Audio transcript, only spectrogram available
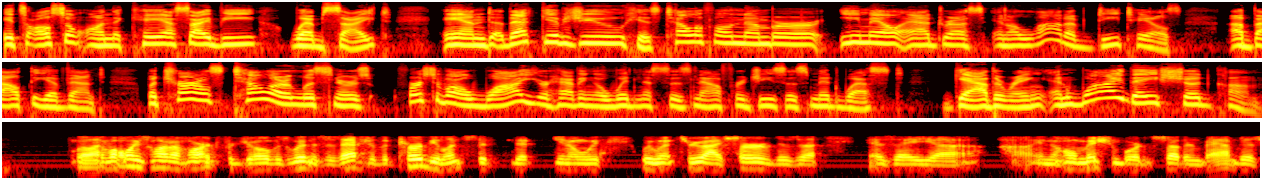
It's also on the KSIV website, and that gives you his telephone number, email address, and a lot of details about the event. But, Charles, tell our listeners, first of all, why you're having a Witnesses Now for Jesus Midwest gathering and why they should come. Well, I've always had a heart for Jehovah's Witnesses. After the turbulence that, that you know we we went through, I served as a as a uh, uh, in the home mission board at Southern Baptist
